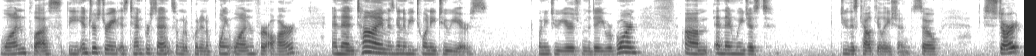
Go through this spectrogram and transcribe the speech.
1 plus, the interest rate is 10%, so I'm going to put in a 0.1 for R. And then time is going to be 22 years. 22 years from the day you were born. Um, and then we just do this calculation. So start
